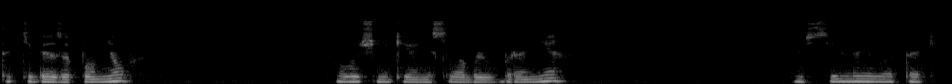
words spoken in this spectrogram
Так тебя запомнил. Лучники, они слабые в броне, но сильные в атаке.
